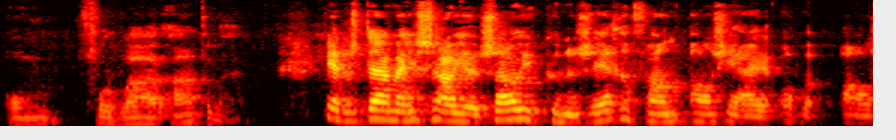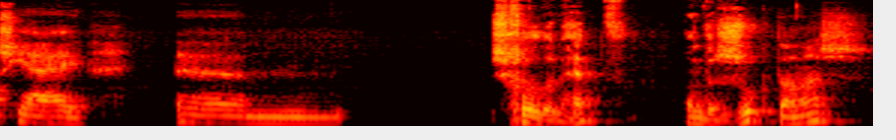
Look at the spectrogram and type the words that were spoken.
om voor waar aan te nemen. Ja, dus daarmee zou je, zou je kunnen zeggen van als jij, op, als jij ehm, Schulden hebt, onderzoek dan eens.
